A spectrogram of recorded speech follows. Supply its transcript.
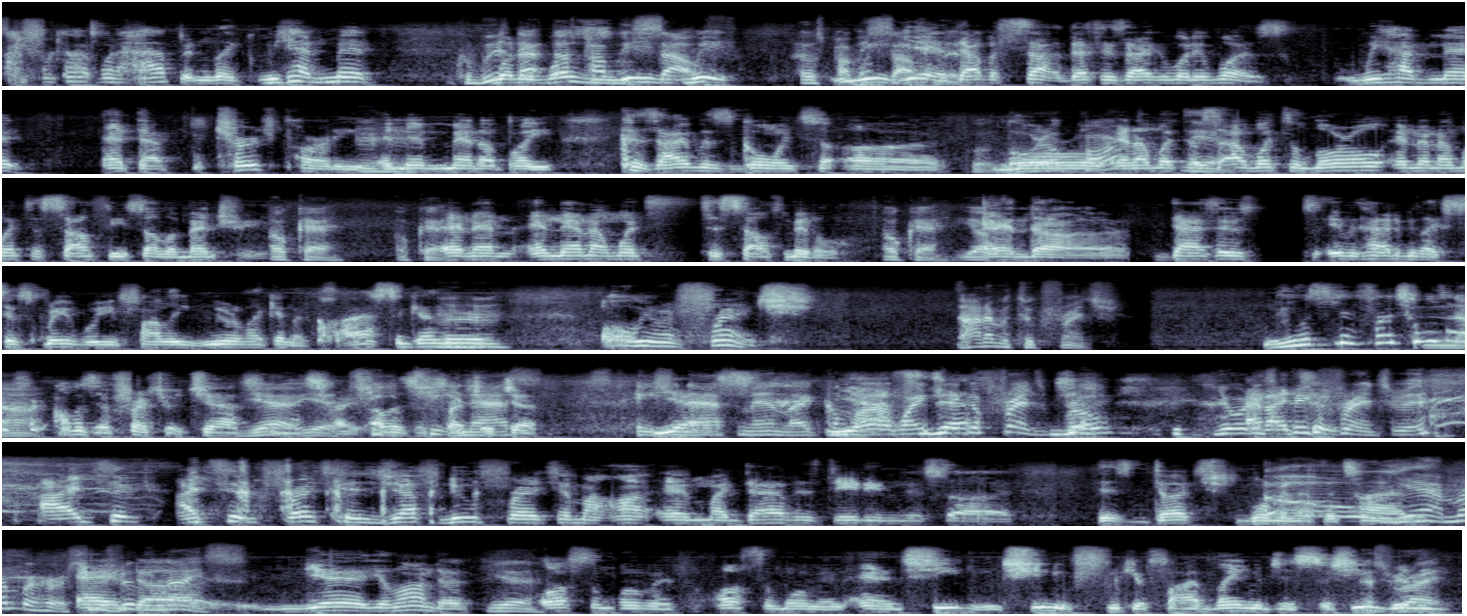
I forgot what happened. Like we had met. we, What that, it was probably we- south. we- that was probably we- south. yeah, middle. that was south. That's exactly what it was. We had met at that church party Mhm. and then met up like because I was going to uh Laurel Park? and I went to Yeah. I went to Laurel and then I went to Southeast Elementary okay. Okay. and then and then I went to South Middle okay. Yo. and uh that's it was it was, had to be like sixth grade where we finally we were like in a class together. Mhm. Oh, we were in French. I never took French. You was in French? Who was I in Nah. I was in French with Jeff. Yeah, yeah. right. Cheat, I was in French with Jeff. Haitian Yes. ass man. Like, come Yes, on, why you taking French, bro? You already And speak took- French, man. I took I took French because Jeff knew French, and my aunt and my dad was dating this uh this Dutch woman at the Oh, time. yeah, I remember her. She and, was really uh, nice. Yeah, Yolanda. Yeah. Awesome woman. Awesome woman. And she she knew freaking five languages, so she That's really right.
